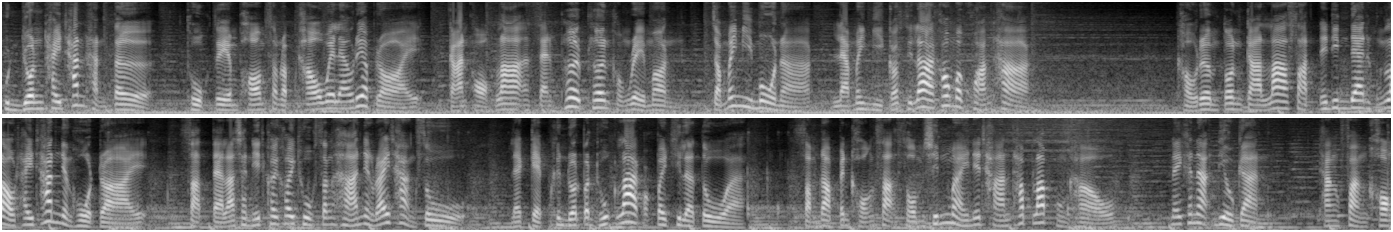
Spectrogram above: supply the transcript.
หุ่นยนต์ไททันฮันเตอร์ ถูกเตรียมพร้อมสำหรับเขาไว้แล้วเรียบร้อย การออกล่าอันแสนเพลิดเพลินของเรมอน จะไม่มีโมนาคและไม่มีก็ซิล่าเข้ามาขวางทาง เขาเริ่มต้นการล่าสัตว์ในดินแดนของเหล่าไททันอย่างโหดร้าย สัตว์แต่ละชนิดค่อยๆ ถูกสังหารอย่างไร้ทางสู้ และเก็บขึ้นรถบรรทุกลากออกไปทีละตัวสำหรับเป็นของสะสมชิ้นใหม่ในฐานทัพลับของเขา ในขณะเดียวกัน ทางฝั่งคอง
